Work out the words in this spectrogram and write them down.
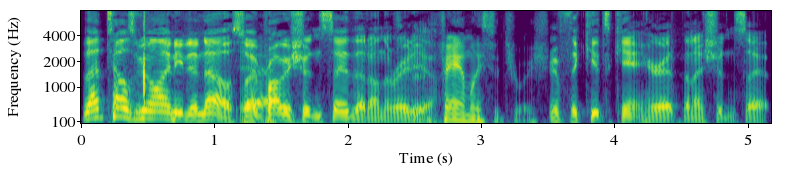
that tells me all I need to know. So I probably shouldn't say that on the radio. Family situation. If the kids can't hear it, then I shouldn't say it.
